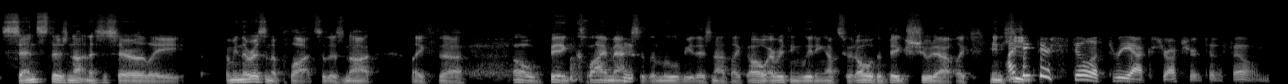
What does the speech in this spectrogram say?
since there's not necessarily, I mean, there isn't a plot. So there's not like the, oh, big climax of the movie. There's not like, oh, everything leading up to it. Oh, the big shootout. Like in Heat. I think there's still a three act structure to the film.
